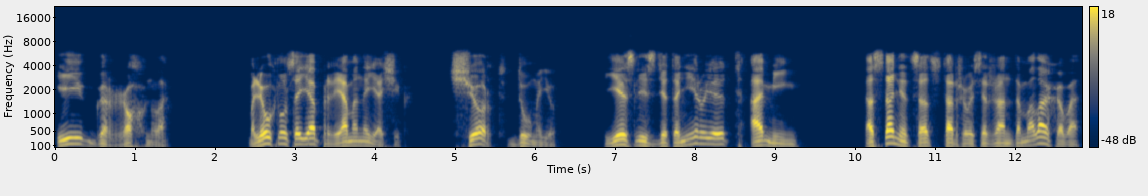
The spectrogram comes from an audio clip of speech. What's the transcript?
и грохнула. Плюхнулся я прямо на ящик. Черт, думаю, если сдетонирует, аминь. Останется от старшего сержанта Малахова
